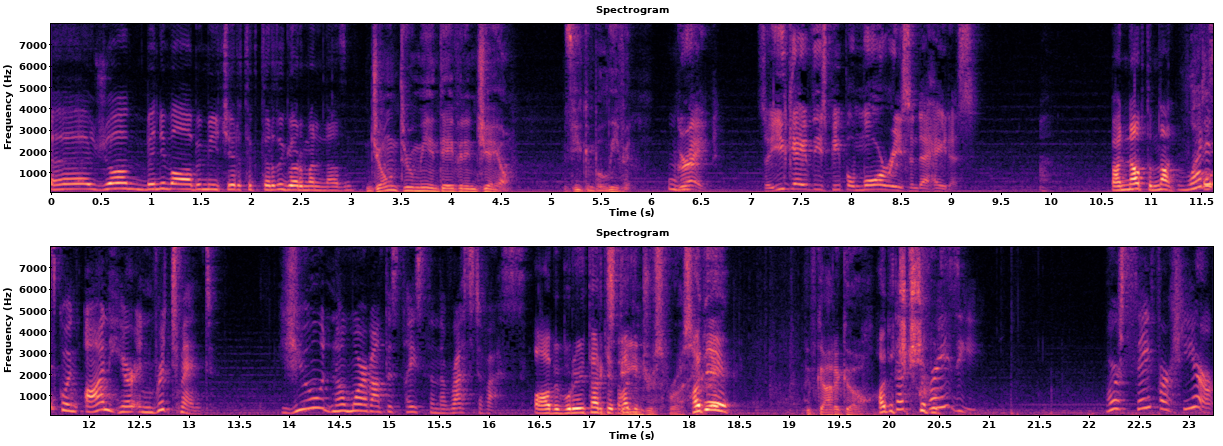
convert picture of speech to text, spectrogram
Ee, an beni ve abimi içeri tıktırdı görmen lazım. Joan threw me and David in jail, if you can believe it. Great. So you gave these people more reason to hate us. Ben ne yaptım lan? What is going on here in Richmond? You know more about this place than the rest of us. Abi burayı terk It's et hadi. dangerous for us. here. Hadi. We've got to go. Hadi That's çıkış crazy. We're safer here.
